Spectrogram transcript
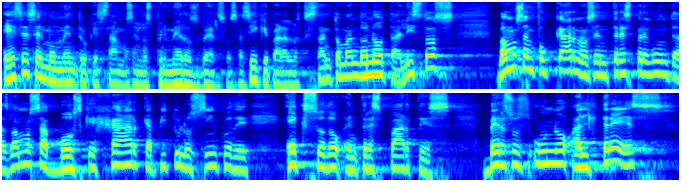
Ese es el momento que estamos en los primeros versos. Así que para los que están tomando nota, ¿listos? Vamos a enfocarnos en tres preguntas. Vamos a bosquejar capítulo 5 de Éxodo en tres partes. Versos 1 al 3.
